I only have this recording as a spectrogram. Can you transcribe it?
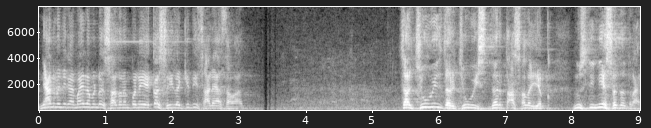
ज्ञान म्हणजे काय? महिला मंडळ साधारणपणे एका स्त्रीला किती साड्या असावात चल चोवीस दर चोवीस. दर तासाला एक. नुसती नेसतच राह.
